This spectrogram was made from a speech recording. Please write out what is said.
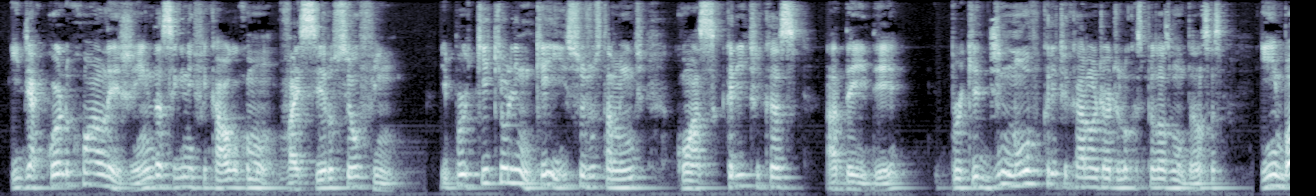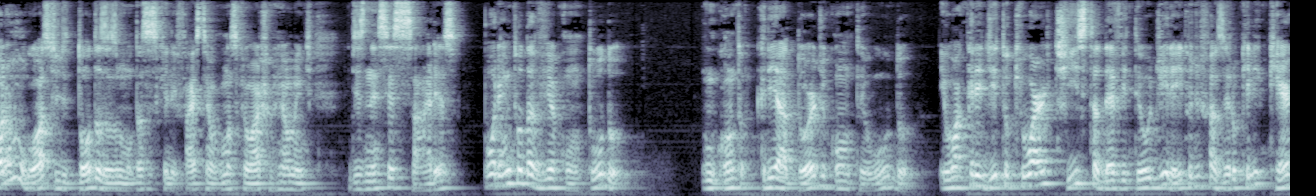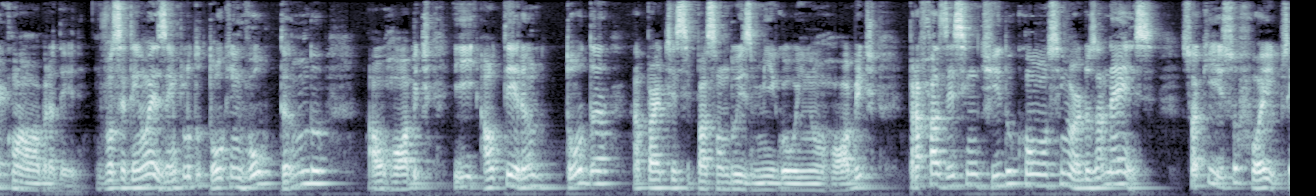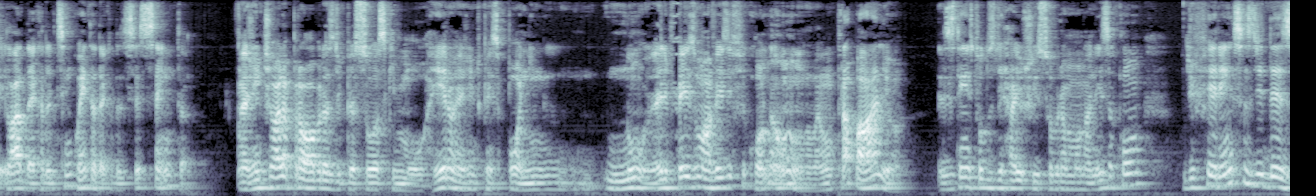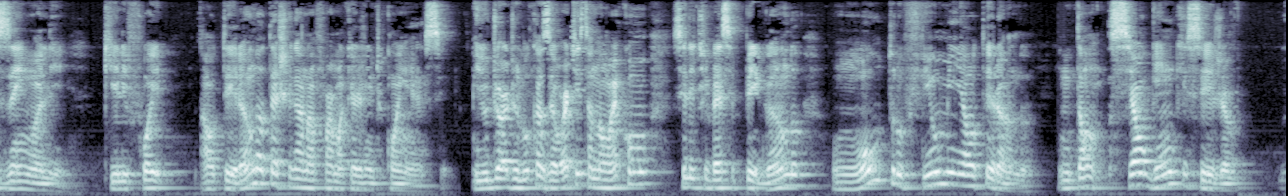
e de acordo com a legenda significa algo como vai ser o seu fim. E por que que eu linkei isso justamente com as críticas a D&D? Porque de novo criticaram o George Lucas pelas mudanças. E embora eu não goste de todas as mudanças que ele faz, tem algumas que eu acho realmente desnecessárias. Porém, todavia, contudo, enquanto criador de conteúdo, eu acredito que o artista deve ter o direito de fazer o que ele quer com a obra dele. Você tem o exemplo do Tolkien voltando ao Hobbit e alterando toda a participação do Smeagol em O Hobbit para fazer sentido com O Senhor dos Anéis. Só que isso foi, sei lá, década de 50, década de 60. A gente olha para obras de pessoas que morreram e a gente pensa, pô, não, ele fez uma vez e ficou. Não, é um trabalho. Existem estudos de raio-x sobre a Mona Lisa com diferenças de desenho ali, que ele foi alterando até chegar na forma que a gente conhece. E o George Lucas é o artista, não é como se ele estivesse pegando um outro filme e alterando. Então, se alguém que seja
